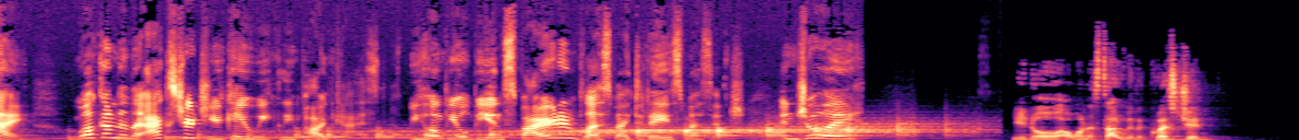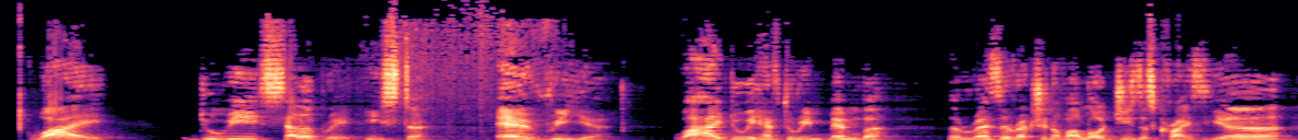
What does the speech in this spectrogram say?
Hi, welcome to the Acts Church UK Weekly Podcast. We hope you'll be inspired and blessed by today's message. Enjoy! You know, I want to start with a question Why do we celebrate Easter every year? Why do we have to remember the resurrection of our Lord Jesus Christ year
